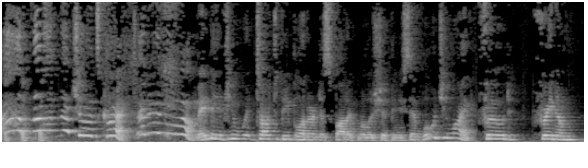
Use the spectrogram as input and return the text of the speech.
I'm not sure that's correct. I don't know. Maybe if you talk to people under despotic rulership and you said, "What would you like? Food, freedom,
